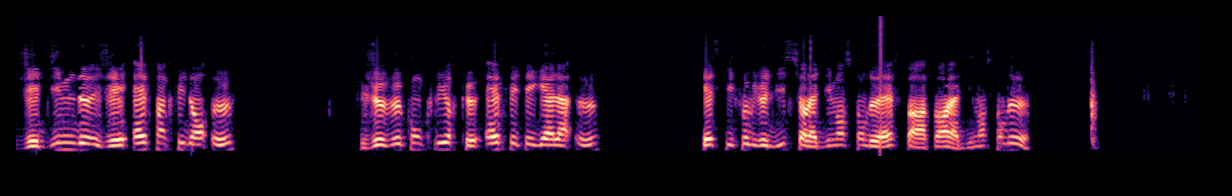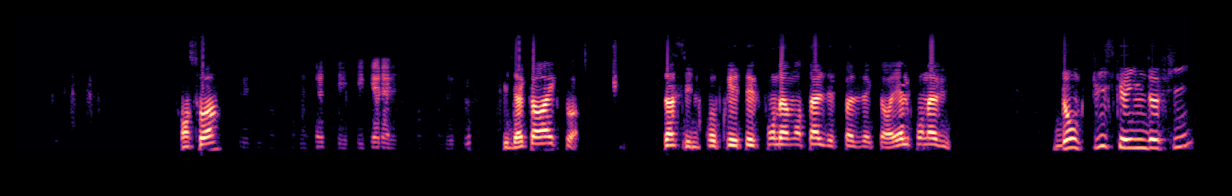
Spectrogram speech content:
J'ai f inclus dans E. Je veux conclure que f est égal à E Qu'est-ce qu'il faut que je dise sur la dimension de f par rapport à la dimension de e? François? La dimension de f est égale à la dimension de e. Je suis d'accord avec toi. Ça, c'est une propriété fondamentale d'espace vectoriel qu'on a vu. Donc, puisque in de phi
